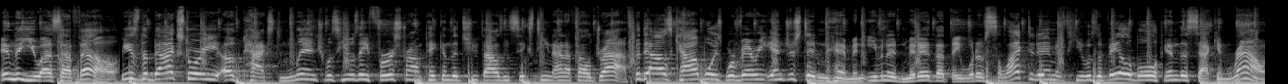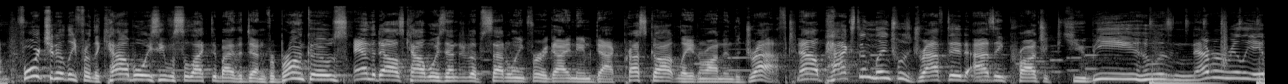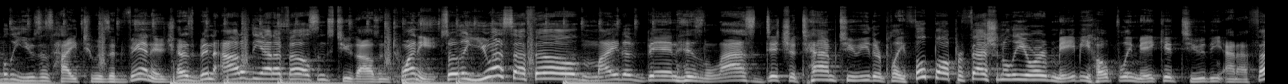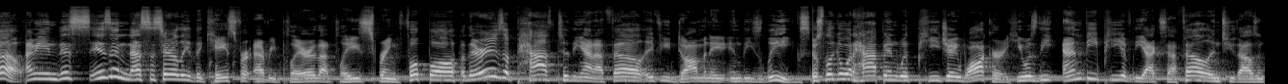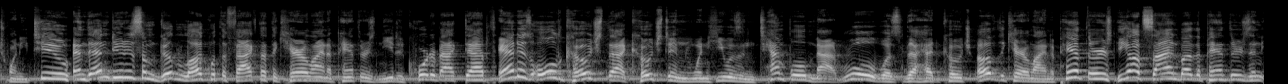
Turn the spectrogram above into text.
in the USFL. Because the backstory of Paxton Lynch was he was a first round pick in the 2016 NFL draft. The Dallas Cowboys were very interested in him and even admitted that they would have selected him if he was available in the second round. Fortunately for the Cowboys, he was selected by the Denver Broncos, and the Dallas Cowboys ended up settling for a guy named Dak Prescott later on in the draft. Now, Paxton Lynch was drafted as a project QB who was never really able to use his height to his advantage and has been out of the NFL since 2020. So the USFL might have been his last ditch attempt to either play football professionally or maybe hopefully make it to the NFL. I mean, this isn't necessarily the case for every player that plays spring football, but there is a path to the NFL if you dominate in these leagues. Just look at what happened with PJ Walker. He was the MVP of the XFL in 2022, and then due to some good luck with the fact that the Carolina Panthers needed quarterback depth, and his old coach that coached him when he was in Temple, Matt Rhule, was the head coach of the Carolina Panthers, he got signed by the Panthers and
